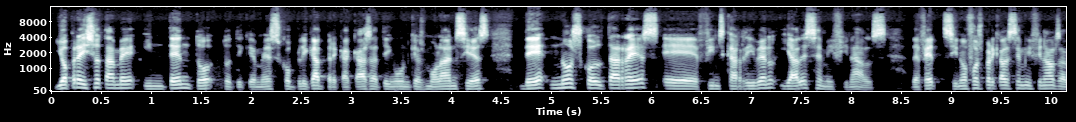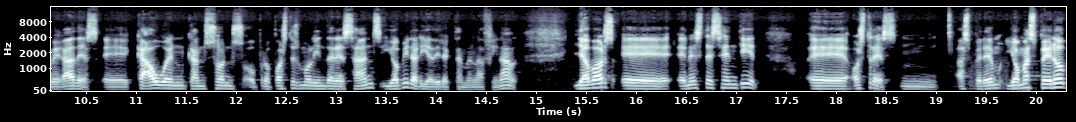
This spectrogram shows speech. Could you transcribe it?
Jo per això també intento, tot i que m'és complicat perquè a casa tinc un que és molt ànsies, de no escoltar res eh, fins que arriben ja les semifinals. De fet, si no fos perquè les semifinals a vegades eh, cauen cançons o propostes molt interessants, jo miraria directament la final. Llavors, eh, en este sentit, eh, ostres, mm, esperem, jo m'espero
